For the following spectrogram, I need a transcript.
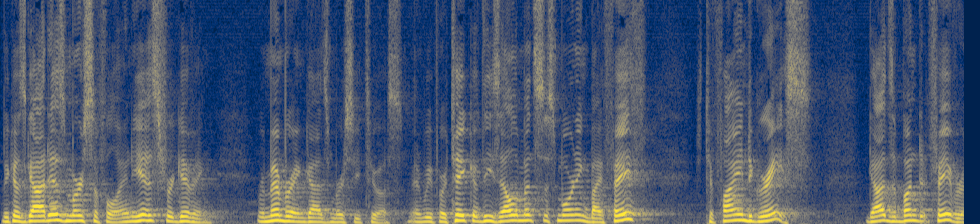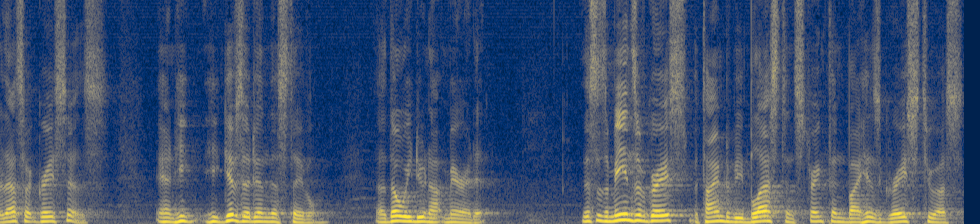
because God is merciful and He is forgiving, remembering God's mercy to us. And we partake of these elements this morning by faith to find grace. God's abundant favor, that's what grace is. And He, he gives it in this table, uh, though we do not merit it. This is a means of grace, a time to be blessed and strengthened by His grace to us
